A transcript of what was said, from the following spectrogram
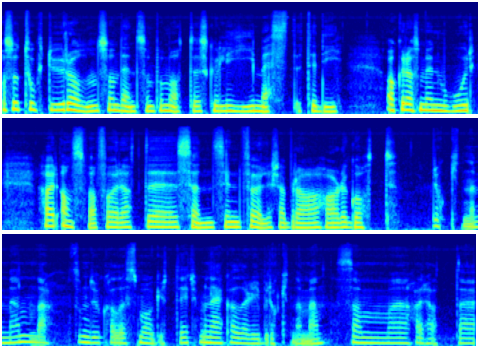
Og så tok du rollen som den som på en måte skulle gi mest til de. Akkurat som en mor har ansvar for at uh, sønnen sin føler seg bra, har det godt. Brukne menn, da, som du kaller smågutter, men jeg kaller de brukne menn, som uh, har hatt det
